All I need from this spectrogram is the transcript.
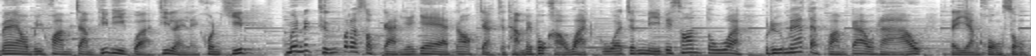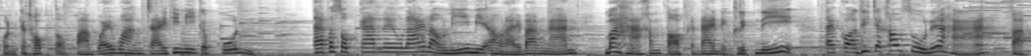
แมวมีความจำที่ดีกว่าที่หลาย ๆ คนคิด เมื่อนึกถึงประสบการณ์แย่ ๆ นอกจากจะทำให้พวกเขาหวาดกลัวจนหนีไปซ่อนตัว หรือแม้แต่ความก้าวร้าว แต่ยังคงส่งผลกระทบต่อความไว้วางใจที่มีกับคุณ แต่ประสบการณ์เลวร้ายเหล่านี้มีอะไรบ้างนั้น มาหาคำตอบกันได้ในคลิปนี้ แต่ก่อนที่จะเข้าสู่เนื้อหา ฝากเ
